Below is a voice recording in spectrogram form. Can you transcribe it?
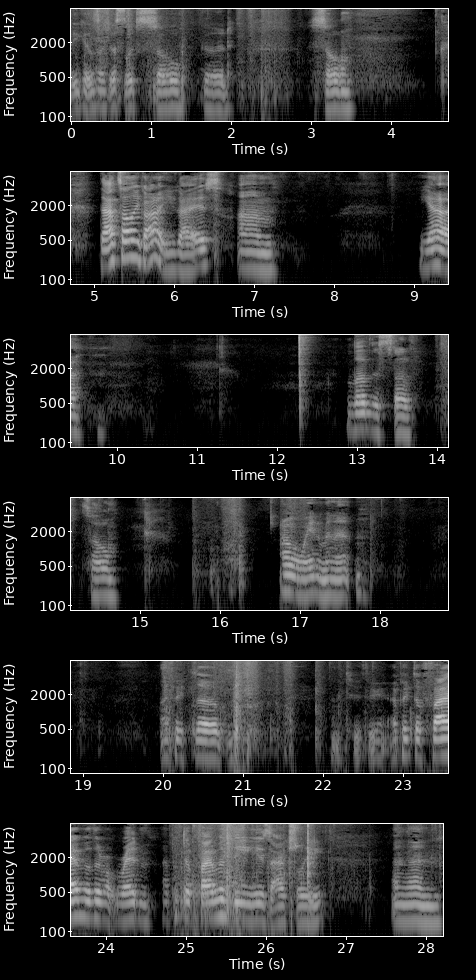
because it just looks so good. So that's all I got, you guys. Um yeah. Love this stuff. So oh wait a minute. I picked up one, two, three. I picked up five of the red. I picked up five of these actually, and then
